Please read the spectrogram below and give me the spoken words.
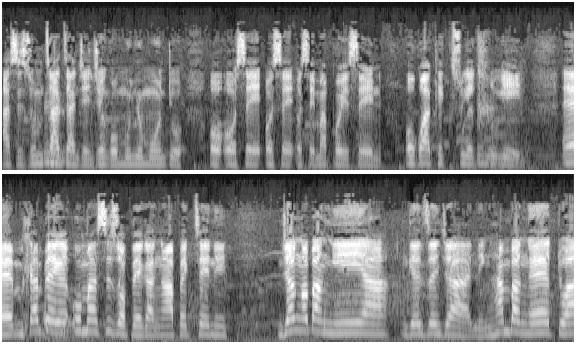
Asizumthatha nje njengomunye umuntu ose osemaphoyiseni okwakhe kusuke kuhlukile. Eh mhlambe ke uma sizobheka ngapha ekutheni njengoba ngiya ngenze njani? Ngihamba ngedwa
